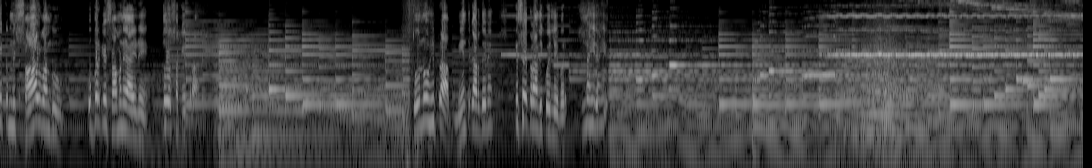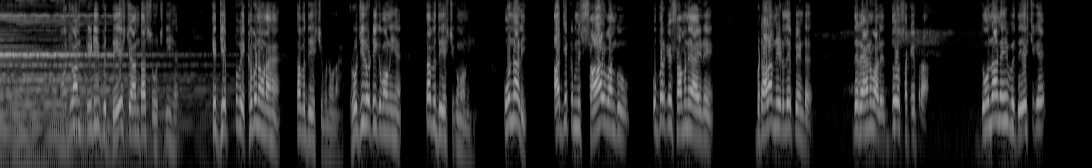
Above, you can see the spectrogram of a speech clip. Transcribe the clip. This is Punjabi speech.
ਅੱਜ ਇੱਕ ਮਿਸਾਲ ਵਾਂਗੂ ਉੱਭਰ ਕੇ ਸਾਹਮਣੇ ਆਏ ਨੇ ਦੋ ਸਕੇ ਭਰਾ। ਦੋਨੋਂ ਹੀ ਭਰਾ ਮਿਹਨਤ ਕਰਦੇ ਨੇ ਕਿਸੇ ਤਰ੍ਹਾਂ ਦੀ ਕੋਈ ਲੇਬਰ ਨਹੀਂ ਰੱਖੀ। ਨੌਜਵਾਨ ਪੀੜ੍ਹੀ ਵਿਦੇਸ਼ ਜਾਣ ਦਾ ਸੋਚਦੀ ਹੈ ਕਿ ਜੇ ਭਵਿੱਖ ਬਣਾਉਣਾ ਹੈ ਤਾਂ ਵਿਦੇਸ਼ 'ਚ ਬਣਾਉਣਾ ਹੈ। ਰੋਜੀ ਰੋਟੀ ਕਮਾਉਣੀ ਹੈ ਤਾਂ ਵਿਦੇਸ਼ 'ਚ ਕਮਾਉਣੀ ਹੈ। ਉਹਨਾਂ ਲਈ ਅੱਜ ਇੱਕ ਮਿਸਾਲ ਵਾਂਗੂ ਉੱਭਰ ਕੇ ਸਾਹਮਣੇ ਆਏ ਨੇ ਬਟਾਲਾ ਨੇੜਲੇ ਪਿੰਡ ਦੇ ਰਹਿਣ ਵਾਲੇ ਦੋ ਸਕੇ ਭਰਾ। ਦੋਨਾਂ ਨੇ ਹੀ ਵਿਦੇਸ਼ 'ਚ ਗਏ।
